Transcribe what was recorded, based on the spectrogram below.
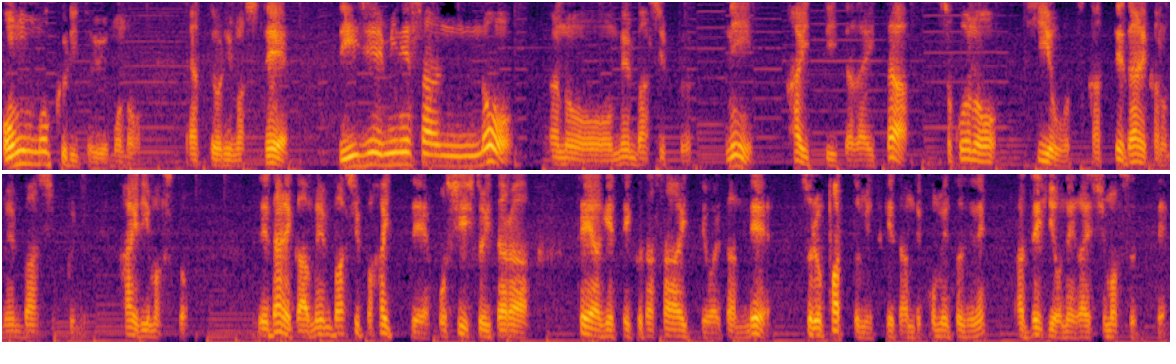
音送りというものをやっておりまして、DJ ミネさんの、あの、メンバーシップに入っていただいた、そこの費用を使って誰かのメンバーシップに入りますと。で、誰かメンバーシップ入って欲しい人いたら手挙げてくださいって言われたんで、それをパッと見つけたんでコメントでね、あぜひお願いしますって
